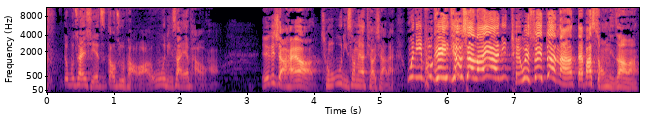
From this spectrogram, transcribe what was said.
都不穿鞋子到处跑啊，屋顶上也跑、啊。有一个小孩啊，从屋顶上面要跳下来，问你不可以跳下来呀、啊，你腿会摔断呐、啊，带把怂，你知道吗？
